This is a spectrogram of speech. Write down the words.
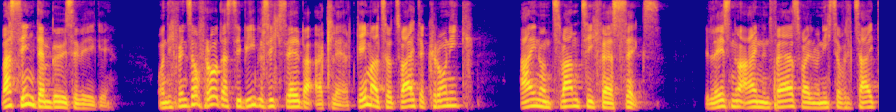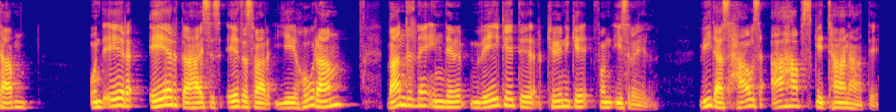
Was sind denn böse Wege? Und ich bin so froh, dass die Bibel sich selber erklärt. Geh mal zur 2. Chronik 21, Vers 6. Wir lesen nur einen Vers, weil wir nicht so viel Zeit haben. Und er, er, da heißt es, er, das war Jehoram, wandelte in dem Wege der Könige von Israel wie das Haus Ahabs getan hatte.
